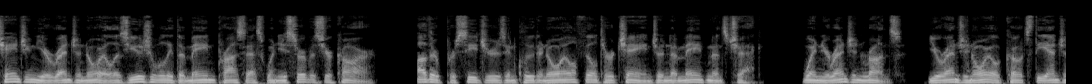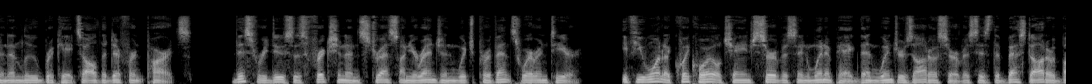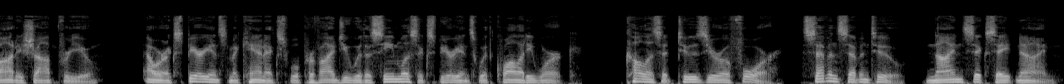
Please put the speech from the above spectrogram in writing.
Changing your engine oil is usually the main process when you service your car. Other procedures include an oil filter change and a maintenance check. When your engine runs, your engine oil coats the engine and lubricates all the different parts. This reduces friction and stress on your engine which prevents wear and tear. If you want a quick oil change service in Winnipeg then Winter's Auto Service is the best auto body shop for you. Our experienced mechanics will provide you with a seamless experience with quality work. Call us at 204 772 9689.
